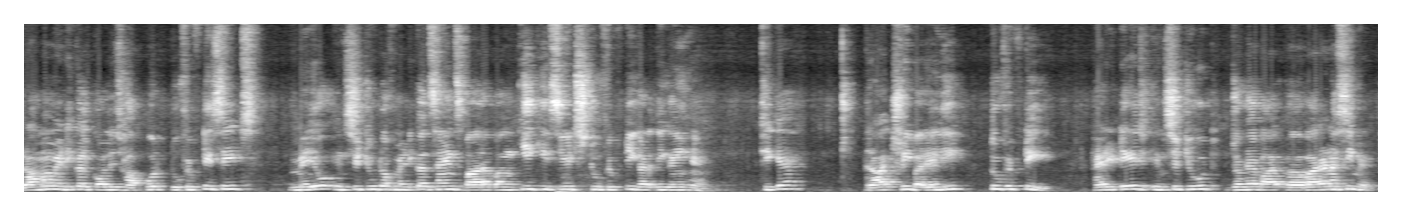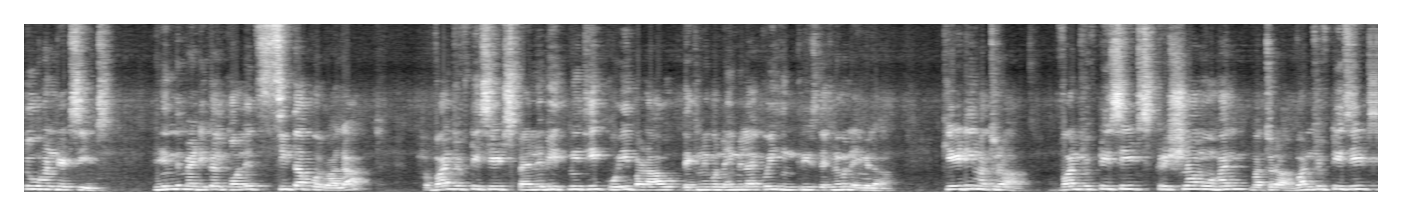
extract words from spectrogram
Rama medical college Hapur 250 seats Mayo institute of medical science Barabanki की सीट्स 250 कर दी गई हैं। ठीक है? राजश्री बरेली 250 हेरिटेज इंस्टीट्यूट जो है वाराणसी में 200 seats Hind medical college Sitapur वाला 150 सीट्स पहले भी इतनी थी, कोई बढ़ाव देखने को नहीं मिला, कोई इंक्रीज देखने को नहीं मिला। KD Mathura 150 seats Krishna Mohan Mathura 150 seats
